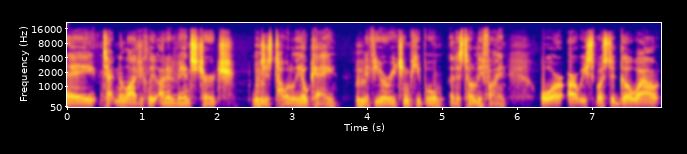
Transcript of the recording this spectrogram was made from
a technologically unadvanced church, which mm-hmm. is totally okay mm-hmm. if you are reaching people, that is totally fine, or are we supposed to go out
